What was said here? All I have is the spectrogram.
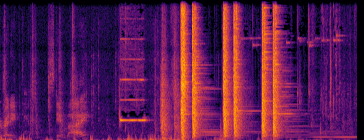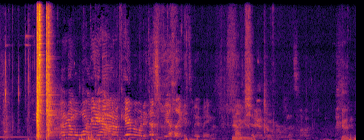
you're ready. Stand by. I don't know, but we're gonna get it on camera when it It doesn't feel like it's moving. Do it Much. Stand over where that's not. Good.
